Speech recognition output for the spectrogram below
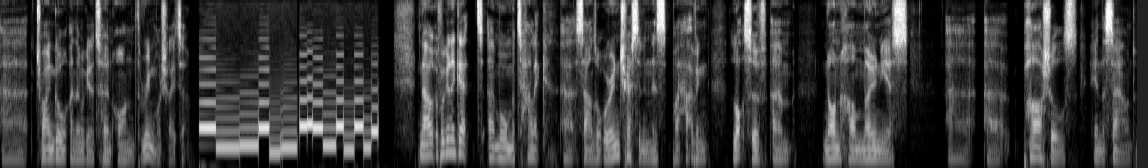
uh, triangle, and then we're going to turn on the ring modulator. Now, if we're going to get uh, more metallic uh, sounds, what we're interested in is by having lots of um, non-harmonious uh, uh partials in the sound.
